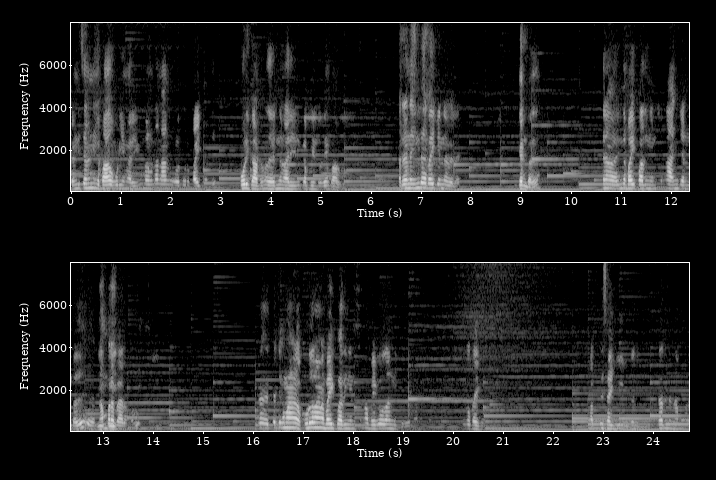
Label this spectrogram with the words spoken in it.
கண்டிஷனும் நீங்கள் பார்க்கக்கூடிய மாதிரி இருக்கும். மறுபடியும் நான் உங்களுக்கு ஒரு பைக் வந்து ஓடி காட்டுறேன் அது என்ன மாதிரி இருக்கு அப்படின்றதையும் பார்க்கணும் அது இந்த பைக் என்ன விலை? ஏன்னா இந்த பைக் பார்த்தீங்கன்னு சொன்னால் அஞ்சு எண்பது. நம்பரை இது எக்கச்சக்கமான கூடுதலான பைக் பார்த்தீங்கன்னு சொன்னால் பெகோ தான் நிற்குது பெகோ பைக் பத்து சைக்கிள் கிட்ட நிற்குது நம்பர்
